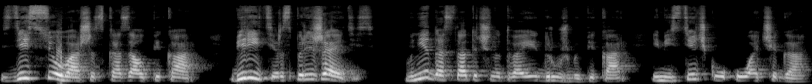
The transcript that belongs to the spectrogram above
Здесь все ваше, сказал Пикар. Берите, распоряжайтесь. Мне достаточно твоей дружбы, Пикар, и местечку у очага.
